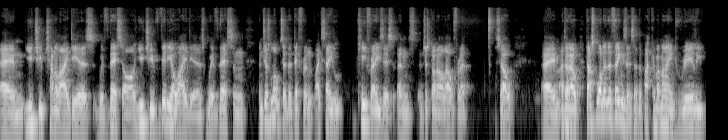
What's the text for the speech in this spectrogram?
um, YouTube channel ideas with this or YouTube video ideas with this, and and just looked at the different, like say, key phrases and, and just gone all out for it. So um, I don't know. That's one of the things that's at the back of my mind. Really,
